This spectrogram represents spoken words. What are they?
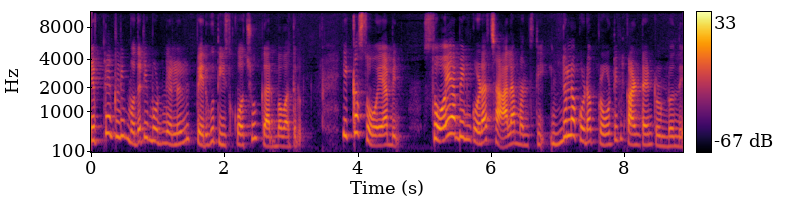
డెఫినెట్లీ మొదటి మూడు నెలలు పెరుగు తీసుకోవచ్చు గర్భవతులు. ఇక సోయాబీన్. సోయాబీన్ కూడా చాలా మంచిది. ఇందులో కూడా ప్రోటీన్ కంటెంట్ ఉంటుంది.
